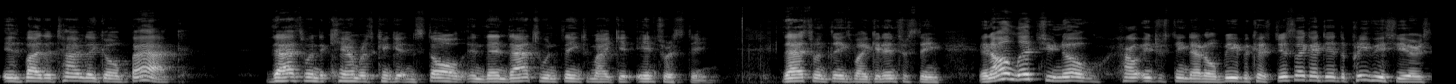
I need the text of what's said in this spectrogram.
is by the time they go back, that's when the cameras can get installed, and then that's when things might get interesting. That's when things might get interesting. And I'll let you know how interesting that'll be because just like I did the previous years,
